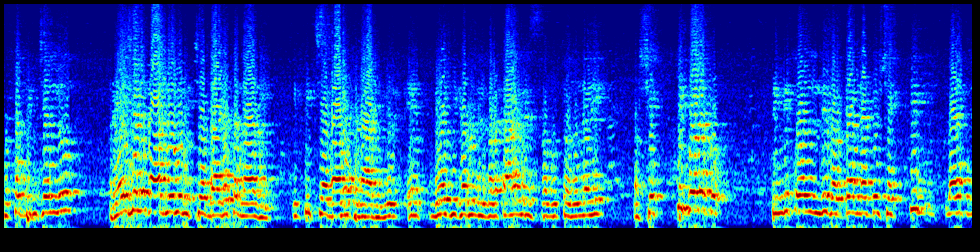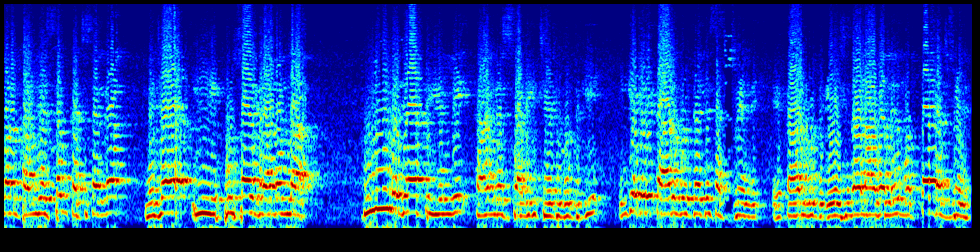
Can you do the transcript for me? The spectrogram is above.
కొత్త పింఛన్లు రేషన్ కార్డు కూడా ఇచ్చే బాధ్యత నాది. ఇప్పించే బాధ్యత నాది. మీరు మన కాంగ్రెస్ ప్రభుత్వం ఉన్నది. శక్తి కొరకు పిండి కోళ్ళు దొరకనట్టు శక్తి మేరకు మనం పనిచేస్తాం. ఖచ్చితంగా నిజా ఈ పూసాయి గ్రామంలో ఫుల్ మెజార్టీ వెళ్ళి కాంగ్రెస్ పార్టీకి చేతి గుర్తుకి ఇంకెక్కడికి కారు గుర్తు అయితే చచ్చిపోయింది. ఏ కారు గుర్తుకి వేసినా లాభం లేదు. మొత్తం చచ్చిపోయింది.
